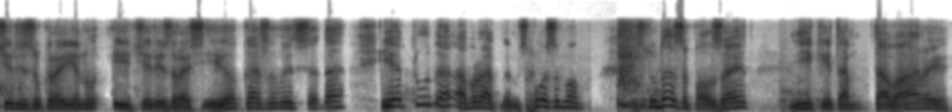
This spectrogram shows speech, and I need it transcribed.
через Украину и через Россию, оказывается, да, и оттуда обратным способом туда заползают некие там товары,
